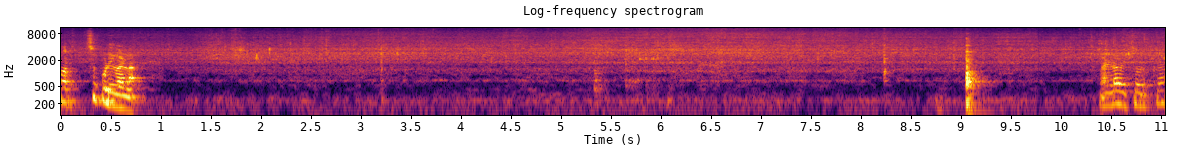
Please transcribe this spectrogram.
കുറച്ച് പുളിവെള്ളം. വെള്ളം ഒഴിച്ച് കൊടുക്കുക.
